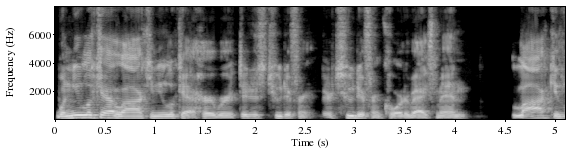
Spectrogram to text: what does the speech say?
when you look at Lock and you look at Herbert, they're just two different. They're two different quarterbacks, man. Lock is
